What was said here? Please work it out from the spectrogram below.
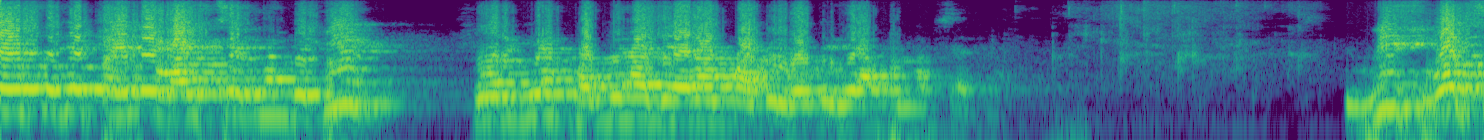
संस्थेचे पहिले व्हाईस चेअरमन देखील स्वर्गीय फर्मिला जयराम पाटील होते हे आपण लक्षात घ्या. वीस वर्ष.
